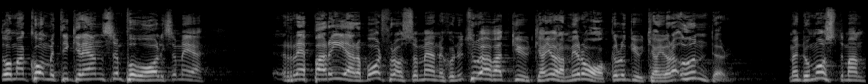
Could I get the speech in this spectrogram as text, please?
Då har man kommit till gränsen på vad liksom är reparerbart för oss som människor. Nu tror jag att Gud kan göra mirakel och Gud kan göra under. Men då måste man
